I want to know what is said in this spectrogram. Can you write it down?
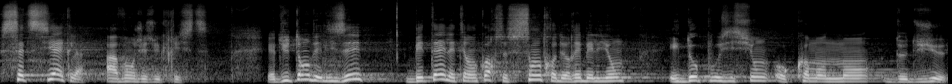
sept siècles avant Jésus-Christ. Et du temps d'Élysée, Bethel était encore ce centre de rébellion et d'opposition au commandement de Dieu.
